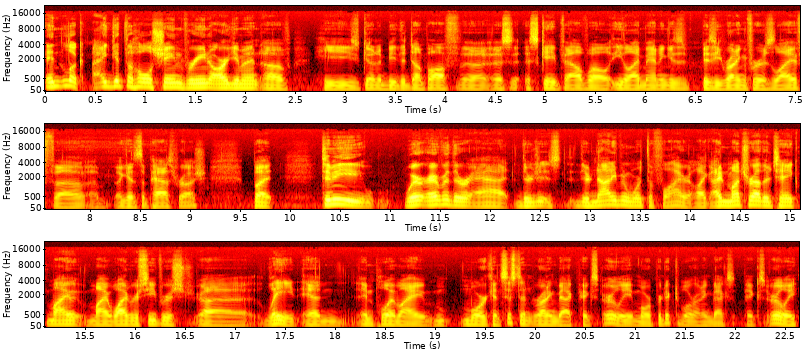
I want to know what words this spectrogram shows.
And look, I get the whole Shane Vereen argument of he's going to be the dump off uh, escape valve while Eli Manning is busy running for his life uh, against the pass rush. But to me, wherever they're at, they're just they're not even worth the flyer. Like I'd much rather take my my wide receivers uh, late and employ my m- more consistent running back picks early, more predictable running back picks early,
